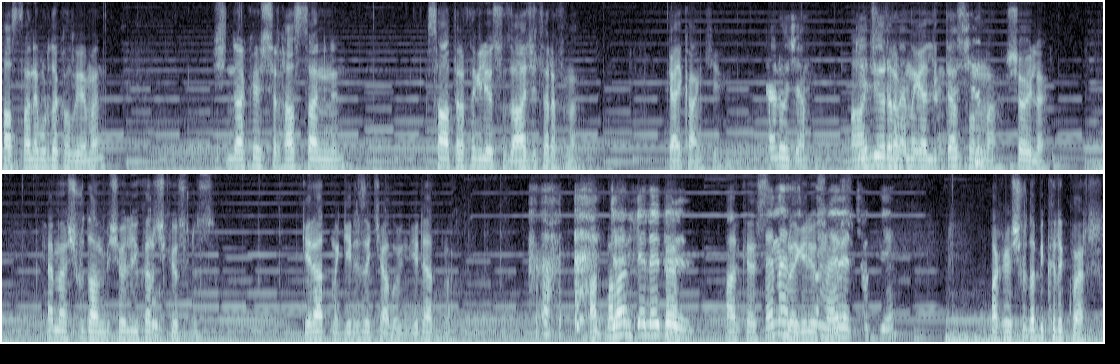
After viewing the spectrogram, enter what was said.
hastane burada kalıyor hemen. Şimdi arkadaşlar hastanenin sağ tarafına geliyorsunuz, acil tarafına. Gel kanki. Gel hocam. Geliyorum tarafına hemen. geldikten sonra şöyle. Hemen şuradan bir şöyle yukarı çıkıyorsunuz. Geri atma, geri zekalı oyun, geri atma. Atma lan. Gel gel hadi. Heh, Arkadaşlar Hemen buraya geliyorsunuz. Evet çok iyi. Bakın şurada bir kırık var.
